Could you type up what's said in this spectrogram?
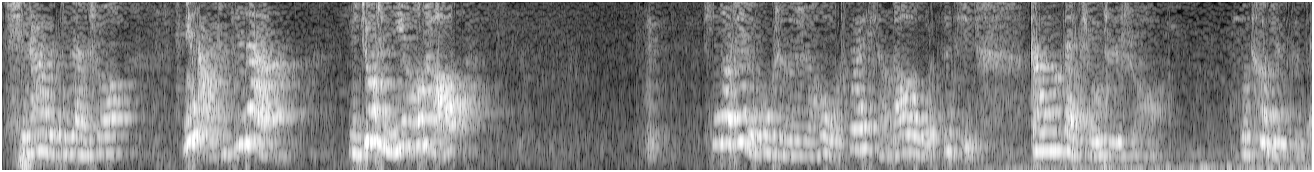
其他的鸡蛋说：‘你哪是鸡蛋，你就是猕猴桃。’听到这个故事的时候，我突然想到了我自己刚刚在求职的时候，我特别自卑，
